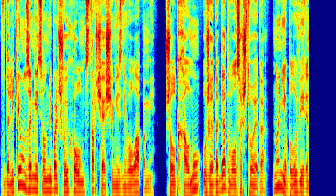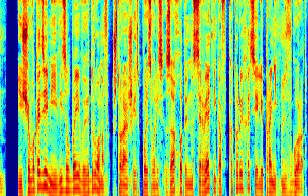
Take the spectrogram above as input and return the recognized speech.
Вдалеке он заметил небольшой холм с торчащими из него лапами. Шел к холму, уже догадывался, что это, но не был уверен. Еще в Академии видел боевых дронов, что раньше использовались за охотой на стервятников, которые хотели проникнуть в город.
